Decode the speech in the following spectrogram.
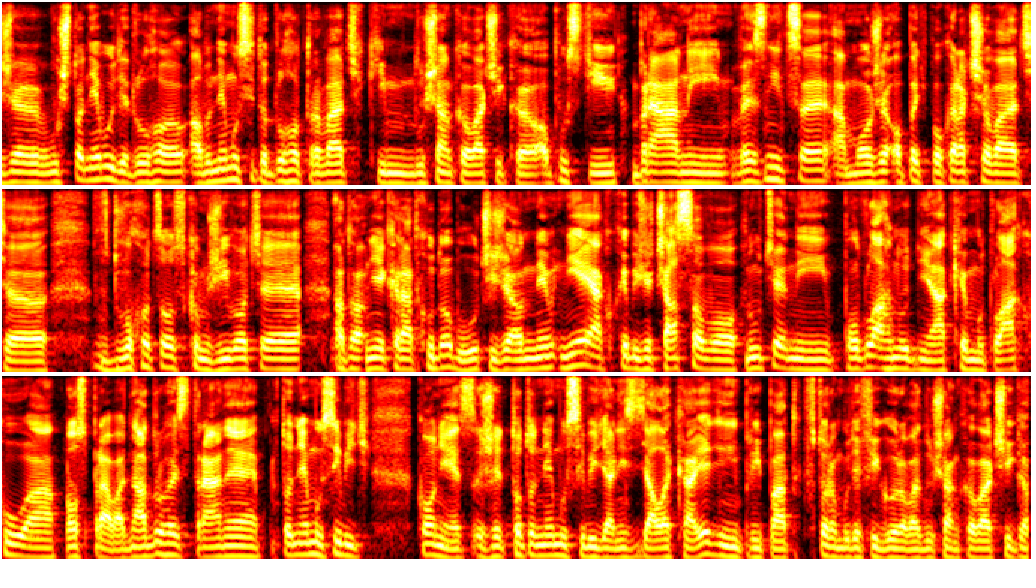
že už to nebude dlho, alebo nemusí to dlho trvať, kým Dušan Kovačík opustí brány väznice a môže opäť pokračovať e, v dôchodcovskom živote a to nie krátku dobu. Čiže on nie, nie je ako keby že časovo nutený podľahnúť nejakému tlaku a rozprávať. Na druhej strane to nemusí byť koniec, že toto to nemusí byť ani zďaleka jediný prípad, v ktorom bude figurovať Dušan Kovačík.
